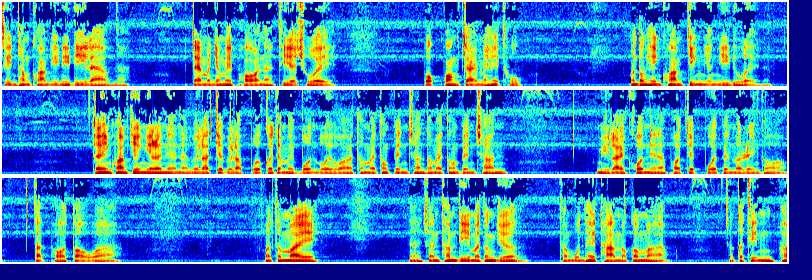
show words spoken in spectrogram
ศีลทำความดีนี่ดีแล้วนะ แต่มันยังไม่พอนะ ที่จะช่วยปกป้องใจไม่ให้ทุกข์ มันต้องเห็นความจริงอย่างนี้ด้วยนะ ถ้าเห็นความจริงนี้แล้วเนี่ยนะเวลาเจ็บเวลาปวดก็จะไม่บ่นโวยว่าทำไมต้องเป็นชั้นทำไมต้องเป็นชั้น มีหลายคนเนี่ยนะพอเจ็บป่วยเป็นมะเร็งก็ตัดพ้อต่อว่า ว่าทำไมนะฉันทำดีมาต้องเยอะทำบุญให้ทานมาก็มากกระถินผ้า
